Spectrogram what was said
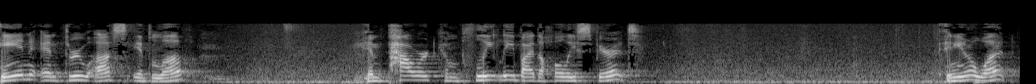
in and through us in love? Empowered completely by the Holy Spirit. And you know what?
